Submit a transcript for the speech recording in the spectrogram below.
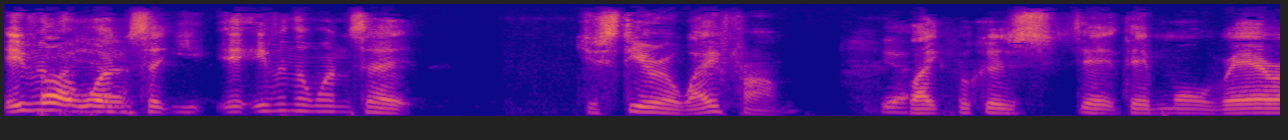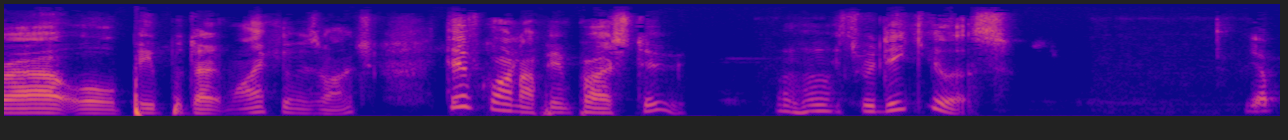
Even Oh, the yeah. ones that you, even the ones that you steer away from, Yeah. like because they're, they're more rarer or people don't like them as much, they've gone up in price too. Hmm It's ridiculous. Yep.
